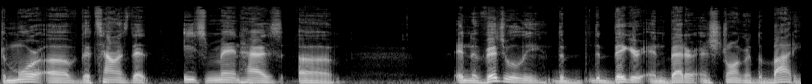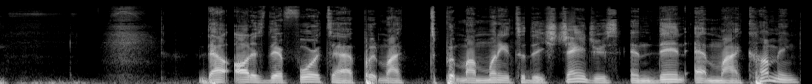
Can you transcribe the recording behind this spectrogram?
the more of the talents that each man has uh, individually, the the bigger and better and stronger the body. Thou oughtest therefore to have put my put my money to the exchangers, and then at my coming,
